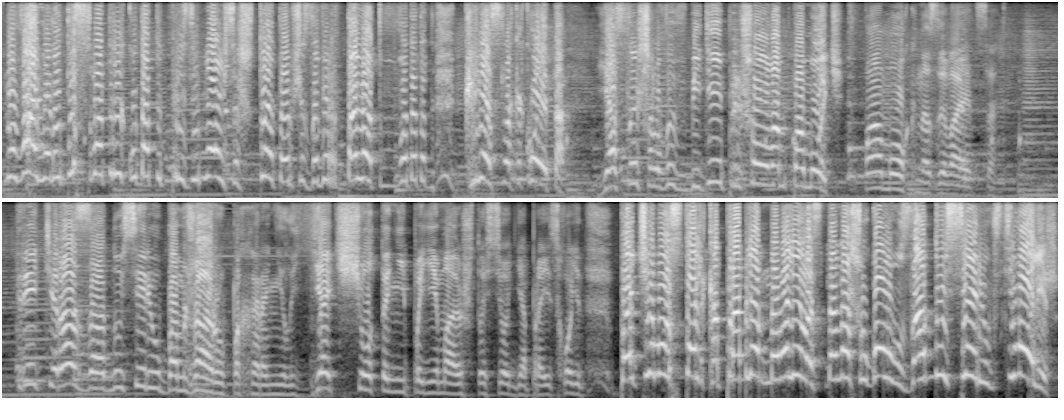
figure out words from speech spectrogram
Ну, Ваня, ну ты смотри, куда ты приземляешься, что это вообще за вертолет, вот этот кресло какое-то? Я слышал, вы в беде и пришел вам помочь. Помог, называется. Третий раз за одну серию бомжару похоронил. Я чё-то не понимаю, что сегодня происходит. Почему столько проблем навалилось на нашу голову за одну серию всего лишь?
